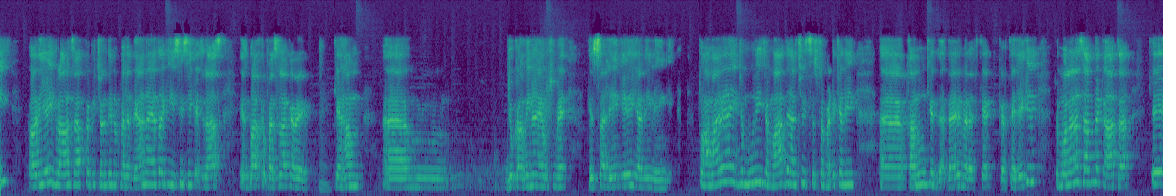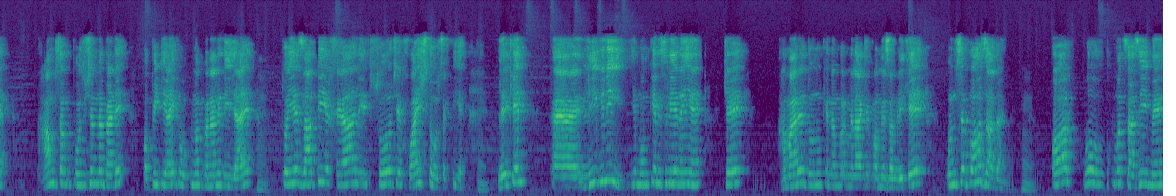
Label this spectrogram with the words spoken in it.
और यही बिलावल साहब का भी चंद दिनों पहले बयान आया था कि ईसीसी का इजलास इस बात का फैसला करे हम्म। कि हम जो काबीना है उसमें हिस्सा लेंगे या नहीं लेंगे तो हमारे यहाँ एक जमहूरी जमात है हर चीज़ सिस्टमेटिकली कानून के दायरे में रह के करते हैं लेकिन जो मौलाना साहब ने कहा था कि हम सब पोजीशन में बैठे और पीटीआई को हुकूमत बनाने दी जाए हम्म। तो ये जाती एक ख्याल एक सोच एक ख्वाहिश तो हो सकती है हम्म। लेकिन लीगली ये मुमकिन इसलिए नहीं है कि हमारे दोनों के नंबर मिला के कौमी असम्बली के उनसे बहुत ज़्यादा है। और वो हुकूमत साजी में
